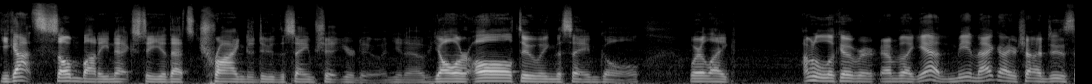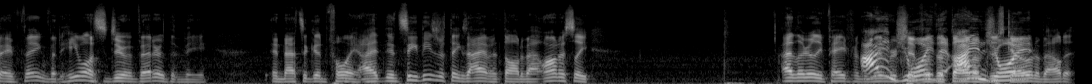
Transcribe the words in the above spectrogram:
you got somebody next to you that's trying to do the same shit you're doing. You know, y'all are all doing the same goal. Where like I'm gonna look over and I'm like, yeah, me and that guy are trying to do the same thing, but he wants to do it better than me, and that's a good point. I and see these are things I haven't thought about. Honestly, I literally paid for the I membership enjoy with the the- thought I of just enjoy going it. about it.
